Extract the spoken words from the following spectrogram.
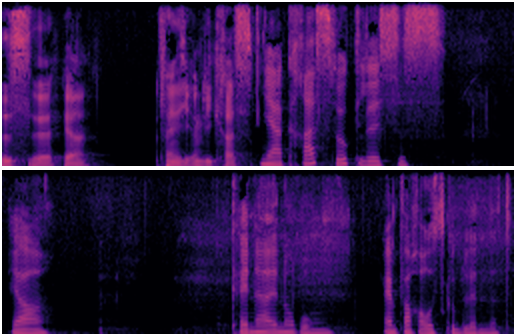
Das, äh, ja, fand ich irgendwie krass. Ja, krass, wirklich. Das ist, ja. Keine Erinnerung. Einfach ausgeblendet.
